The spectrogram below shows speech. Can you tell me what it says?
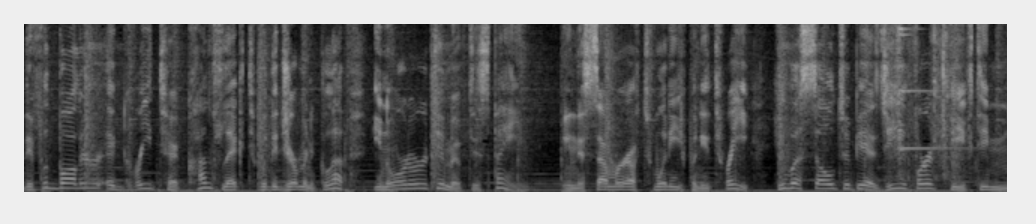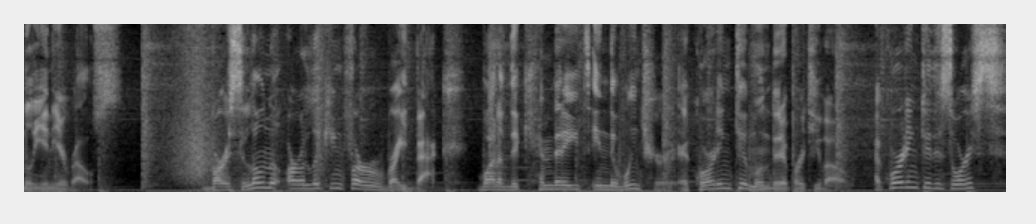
the footballer agreed to a conflict with the German club in order to move to Spain. In the summer of 2023, he was sold to PSG for 50 million euros. Barcelona are looking for a right back, one of the candidates in the winter, according to Mundo Deportivo. According to the source,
